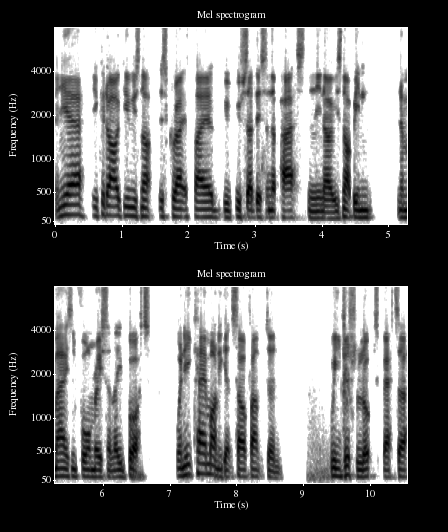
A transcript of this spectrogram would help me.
And yeah, you could argue he's not this creative player. We've, we've said this in the past, and you know, he's not been in amazing form recently. But when he came on against Southampton, we just looked better.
